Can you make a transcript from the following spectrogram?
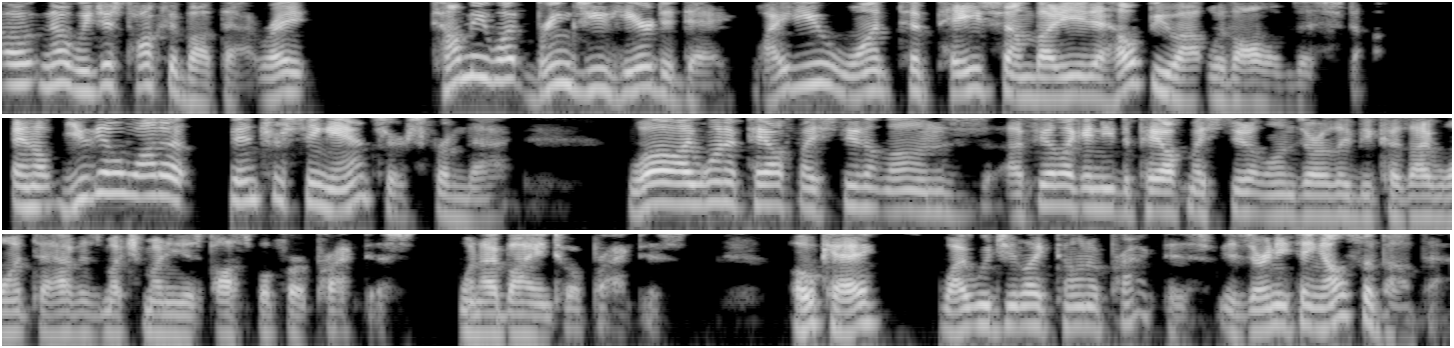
oh, no, we just talked about that, right? Tell me what brings you here today. Why do you want to pay somebody to help you out with all of this stuff? And you get a lot of interesting answers from that well, I want to pay off my student loans. I feel like I need to pay off my student loans early because I want to have as much money as possible for a practice when I buy into a practice. Okay. Why would you like to own a practice? Is there anything else about that?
